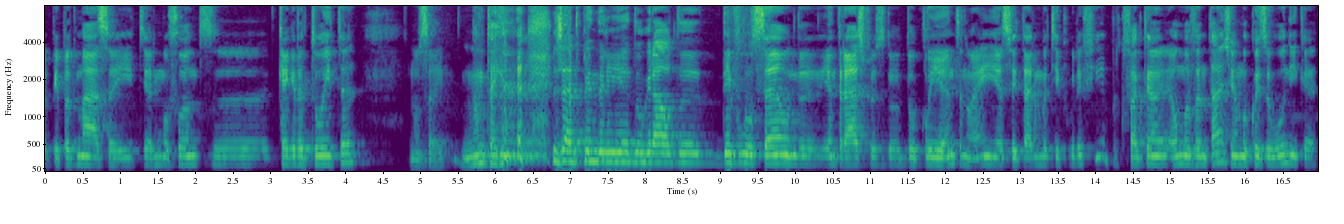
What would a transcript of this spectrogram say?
uma pipa de massa e ter uma fonte uh, que é gratuita, não sei, não tenho, já dependeria do grau de, de evolução, de, entre aspas, do, do, cliente, não é? E aceitar uma tipografia, porque de facto é, é uma vantagem, é uma coisa única.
